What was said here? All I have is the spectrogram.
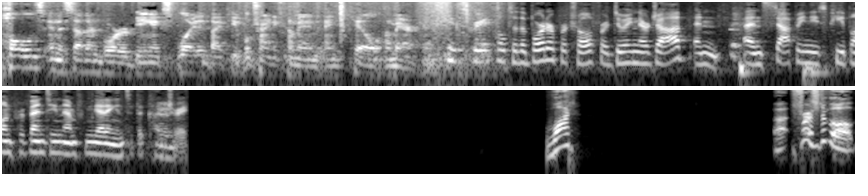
holes in the southern border being exploited by people trying to come in and kill Americans. He's grateful to the Border Patrol for doing their job and, and stopping these people and preventing them from getting into the country. What? Uh, first of all,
